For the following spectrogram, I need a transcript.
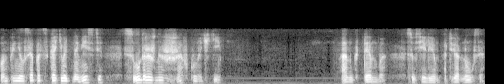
Он принялся подскакивать на месте, судорожно сжав кулачки. Ангтемба с усилием отвернулся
